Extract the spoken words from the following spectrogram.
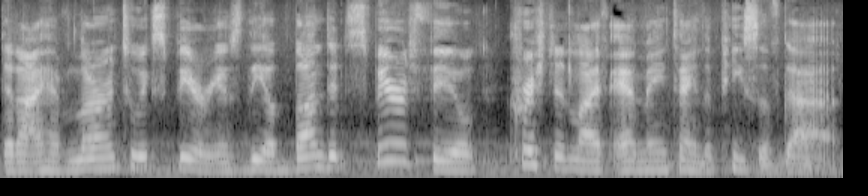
that I have learned to experience the abundant spirit filled Christian life and maintain the peace of God.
